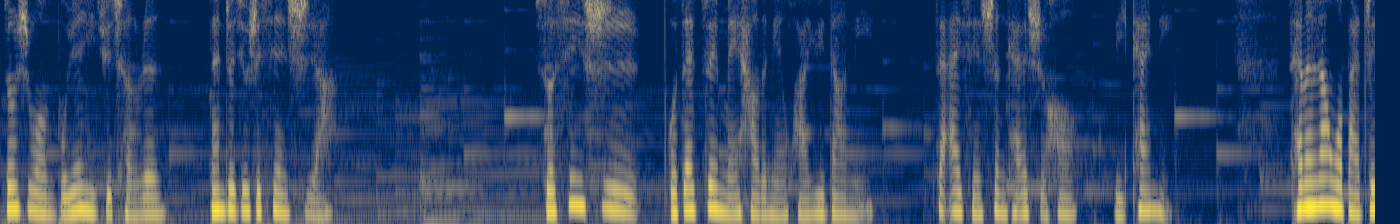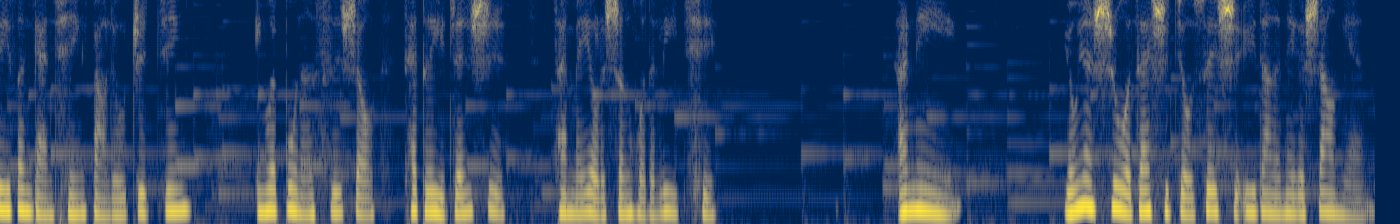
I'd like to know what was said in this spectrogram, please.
纵使我们不愿意去承认，但这就是现实啊。所幸是我在最美好的年华遇到你，在爱情盛开的时候离开你。才能让我把这一份感情保留至今，因为不能厮守，才得以珍视，才没有了生活的力气。而你，永远是我在十九岁时遇到的那个少年，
